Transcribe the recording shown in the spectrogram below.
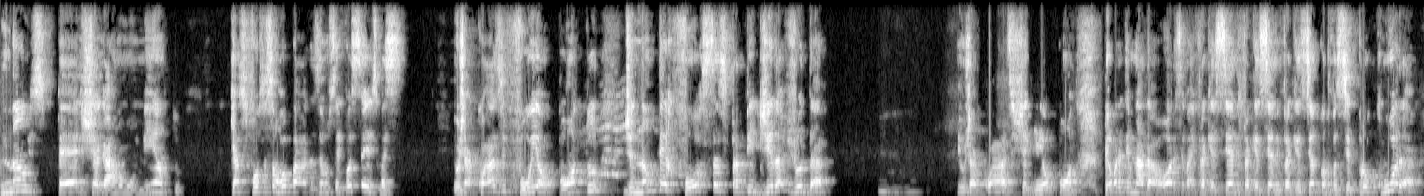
Não espere chegar no momento que as forças são roubadas. Eu não sei vocês, mas eu já quase fui ao ponto de não ter forças para pedir ajuda. Uhum. Eu já quase cheguei ao ponto. Por uma determinada hora, você vai enfraquecendo, enfraquecendo, enfraquecendo. Quando você procura,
